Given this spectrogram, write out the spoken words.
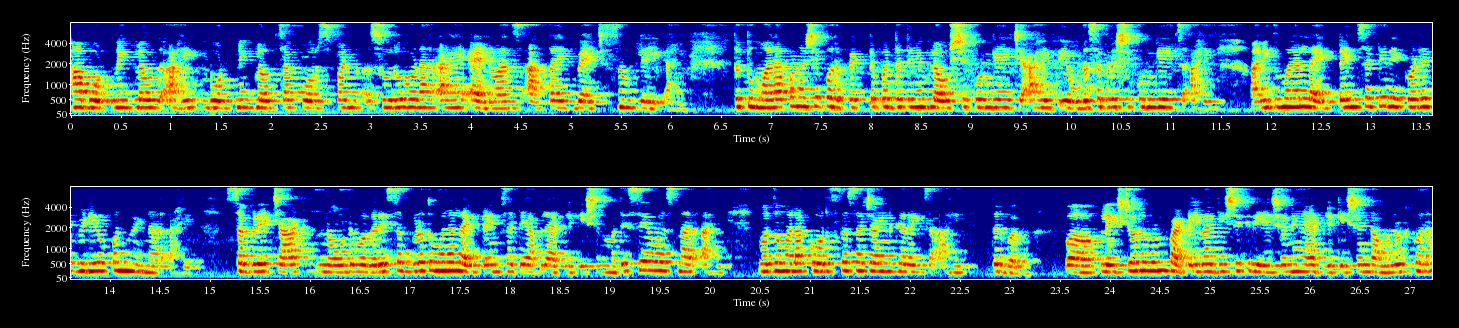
हा बोटनेक ब्लाऊज आहे. बोटनेक ब्लाऊजचा कोर्स पण सुरू होणार आहे. ॲडव्हान्स आता एक बॅच संपलेली आहे. तर तुम्हाला पण असे परफेक्ट पद्धतीने ब्लाऊज शिकून घ्यायचे आहेत. एवढं सगळं शिकून घ्यायचं आहे. आणि तुम्हाला लाईफ टाईमसाठी रेकॉर्डेड व्हिडिओ पण मिळणार आहे. सगळे चार्ट नोट वगैरे सगळं तुम्हाला लाईफ टाईमसाठी आपल्या ॲप्लिकेशनमध्ये सेव्ह असणार आहे. मग तुम्हाला कोर्स कसा जॉईन करायचा आहे? तर बघा. प्ले स्टोरवरून पाटील वागीचे क्रिएशन हे ॲप्लिकेशन डाउनलोड करा.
